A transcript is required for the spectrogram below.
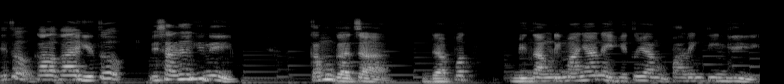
itu kalau kayak gitu misalnya gini kamu gacha dapat bintang limanya nih itu yang paling tinggi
